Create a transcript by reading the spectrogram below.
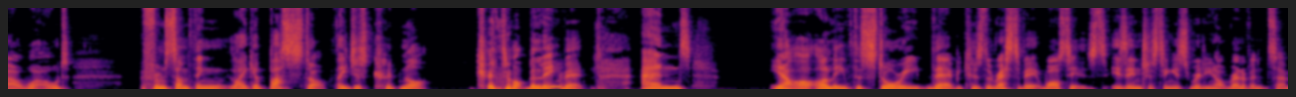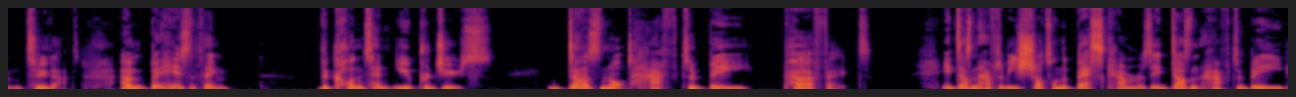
uh, world from something like a bus stop. They just could not could not believe it. And you know, I'll, I'll, leave the story there because the rest of it, whilst it is, interesting, is really not relevant um, to that. Um, but here's the thing: the content you produce does not have to be perfect. It doesn't have to be shot on the best cameras. It doesn't have to be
